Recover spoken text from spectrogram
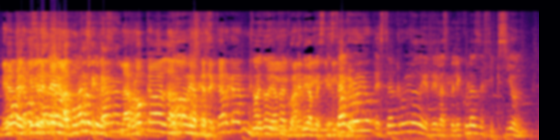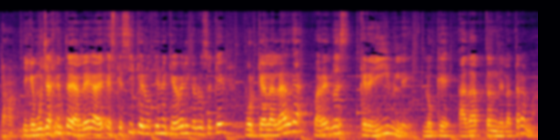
Mira, No, tenemos es que tres la- temas. las botas se La, cargan roca, las No, botas mira, que pues- se cargan. No, no, ya me acuerdo. Mira, pues y está el rollo, está el rollo de, de las películas de ficción. Ajá. Y que mucha gente alega, es que sí, que no tiene que ver y que no sé qué, porque a la larga para él no es creíble lo que adaptan de la trama.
